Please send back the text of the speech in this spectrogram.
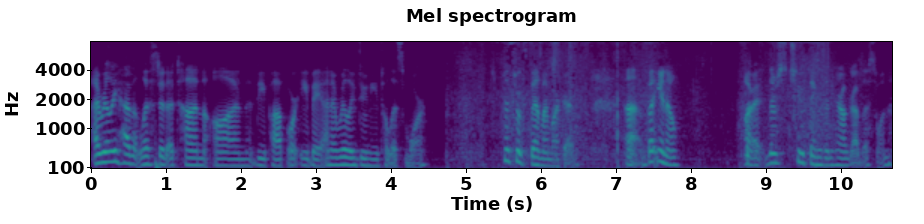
I really haven't listed a ton on Depop or eBay, and I really do need to list more just to expand my market. Uh, but you know, all right, there's two things in here. I'll grab this one.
